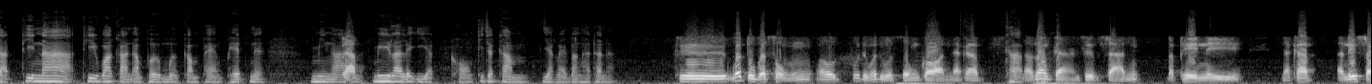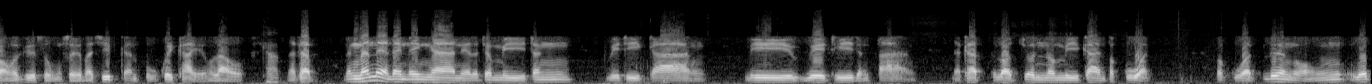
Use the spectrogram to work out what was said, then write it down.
จัดที่หน้าที่ว่าการอำเภอเมืองกำแพงเพชรเนี่ย มีงานครับมีรายละเอียดของกิจกรรมอย่างไรบ้างฮะท่านฮะคือวัตถุประสงค์เราพูดถึงวัตถุประสงค์ก่อนนะครับครับเราต้องการสืบสารประเพณีนะครับ อันที่สองก็คือส่งเสริมอาชีพการปลูกกล้วยไข่ของเราครับนะครับ ดังนั้นเนี่ยในในงานเนี่ยเราจะมีทั้งเวทีกลาง มีเวทีต่างๆนะครับ ตลอดจนเรามีการประกวดประกวดเรื่องของรถ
